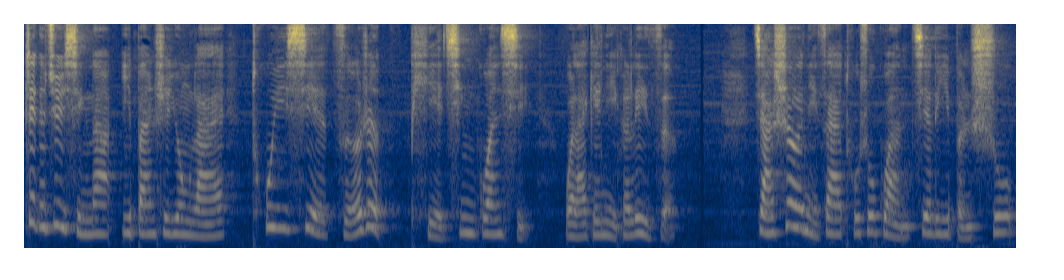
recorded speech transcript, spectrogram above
这个句型呢，一般是用来推卸责任、撇清关系。我来给你一个例子：假设你在图书馆借了一本书。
